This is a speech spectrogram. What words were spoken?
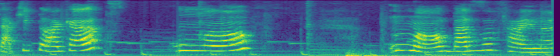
taki plakat. No, no, bardzo fajny.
